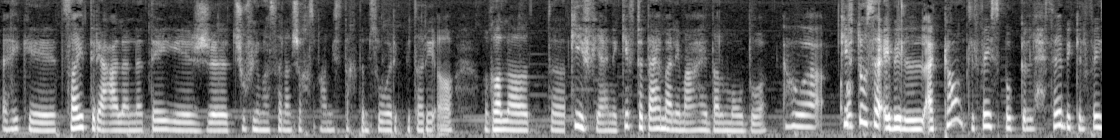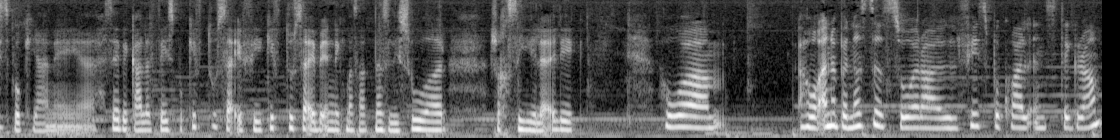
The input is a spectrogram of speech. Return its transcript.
هيك تسيطري على النتائج تشوفي مثلا شخص عم يستخدم صورك بطريقة غلط. كيف يعني؟ كيف تتعاملي مع هذا الموضوع؟ هو كيف توثقي بالأكونت؟ اكونت الفيسبوك حسابك الفيسبوك يعني حسابك على الفيسبوك. كيف توثقي فيه؟ كيف توثقي بأنك مثلا تنزلي صور شخصية لإلك؟ هو هو أنا بنزل صور على الفيسبوك وعلى الإنستغرام.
